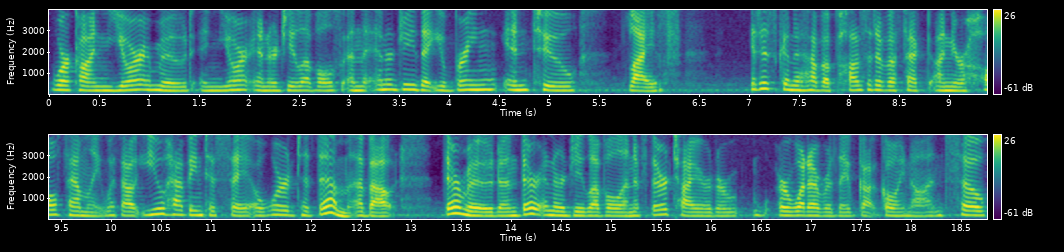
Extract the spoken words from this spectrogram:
work on your mood and your energy levels and the energy that you bring into life, it is going to have a positive effect on your whole family without you having to say a word to them about their mood and their energy level and if they're tired or or whatever they've got going on. So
